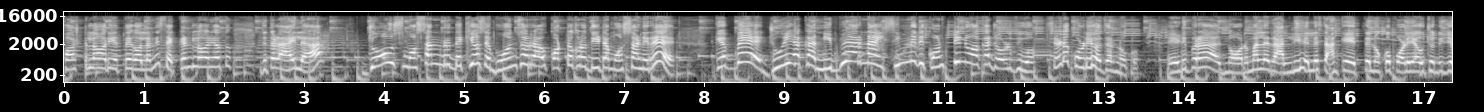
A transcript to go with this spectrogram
फर्स्ट गलानी सेकंड लहर तो जते जो स्मशान देखियो से भोनसर रा कटक रो दीटा কেবে জুই আকা নিভিয়ার নাই সিমিতি কন্টিনিউ আকা জলুথিব সেটা কোড়িয়ে হাজার লোক এটি পুরা নর্মাল রালি হলে তাকে এতে লোক পড়ে যাচ্ছেন যে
